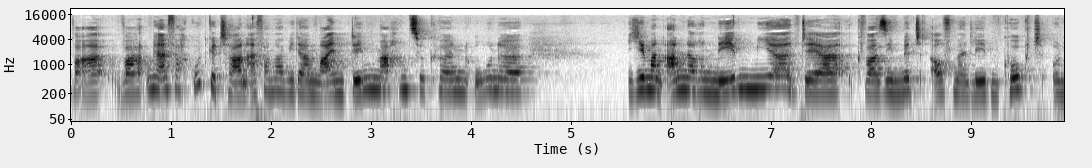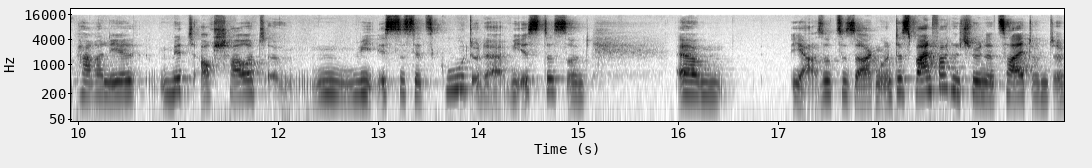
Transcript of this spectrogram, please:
war, war, hat mir einfach gut getan, einfach mal wieder mein Ding machen zu können, ohne jemand anderen neben mir, der quasi mit auf mein Leben guckt und parallel mit auch schaut, ähm, wie ist es jetzt gut oder wie ist es und ähm, ja, sozusagen. Und das war einfach eine schöne Zeit und äh,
